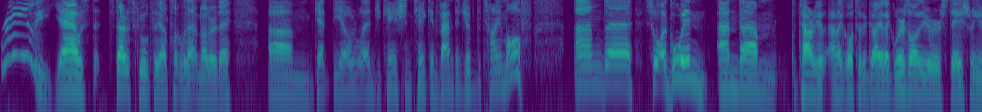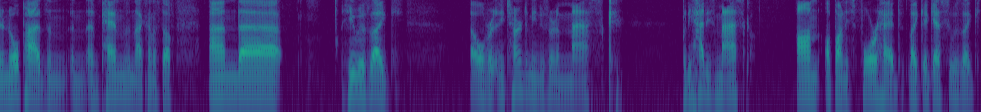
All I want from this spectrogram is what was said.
Really? Yeah, I was started school today. I'll talk about that another day. Um, get the old education. Take advantage of the time off. And uh, so I go in and um, to Target and I go to the guy like, "Where's all your stationery, your notepads and, and, and pens and that kind of stuff?" And uh, he was like over it, and he turned to me and he was wearing a mask, but he had his mask on up on his forehead. Like I guess it was like,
